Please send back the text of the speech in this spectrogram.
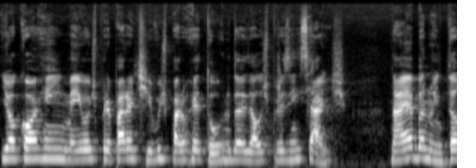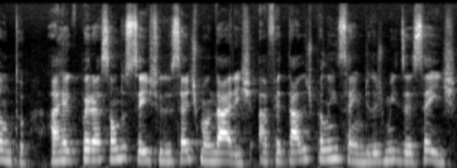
e ocorrem em meio aos preparativos para o retorno das aulas presenciais. Na EBA, no entanto, a recuperação do sexto e do sétimo andares, afetados pelo incêndio de 2016,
